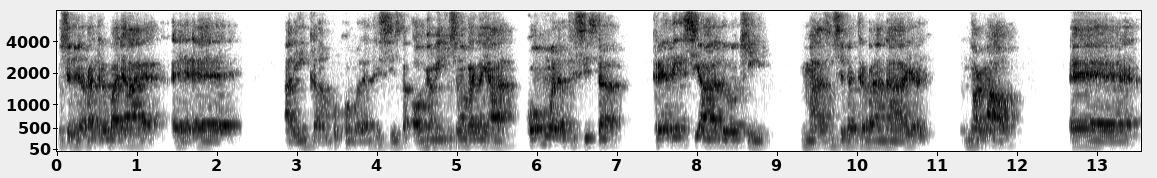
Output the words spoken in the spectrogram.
Você já vai trabalhar é, é, ali em campo como eletricista. Obviamente você não vai ganhar como eletricista credenciado aqui, mas você vai trabalhar na área normal. É,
